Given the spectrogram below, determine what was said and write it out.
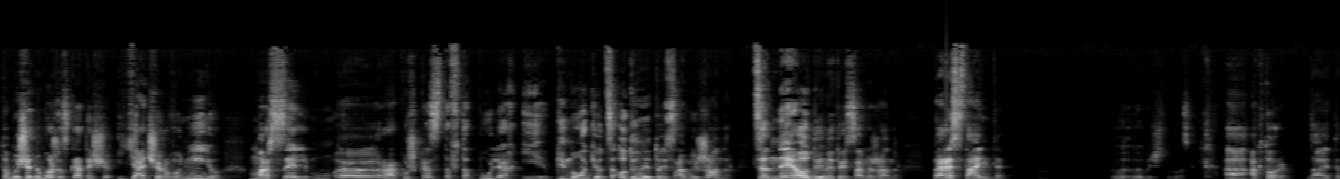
тому що не можна сказати, що я червонію, Марсель е, Ракушка в тапулях і Пінокіо це один і той самий жанр. Це не один і той самий жанр. Перестаньте. Вибачте, будь ласка. А, Актори. Давайте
